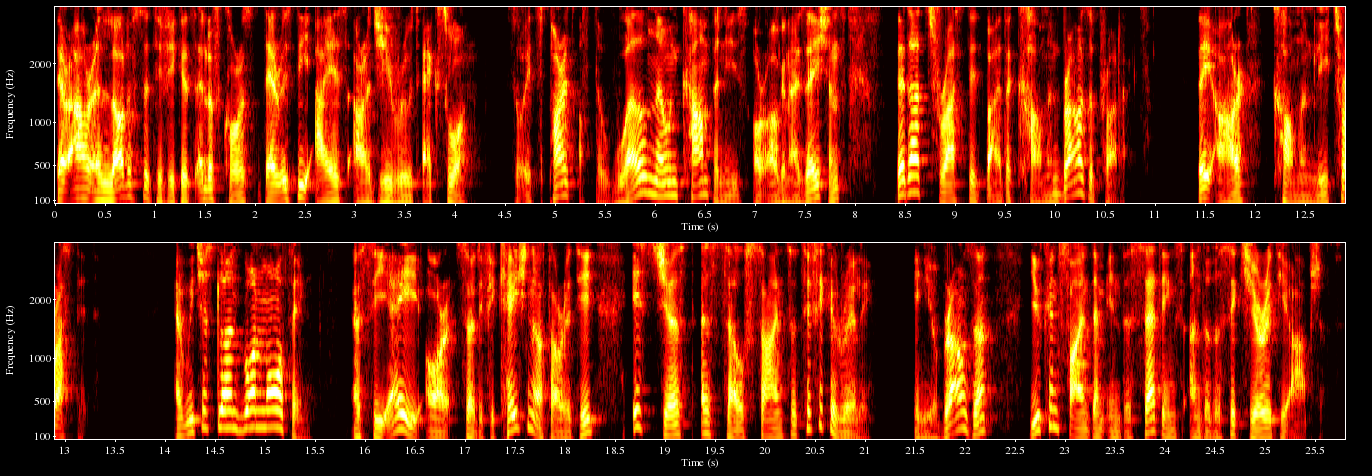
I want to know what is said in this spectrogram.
There are a lot of certificates and of course there is the ISRG root X1. So it's part of the well-known companies or organizations that are trusted by the common browser products. They are commonly trusted. And we just learned one more thing. A CA or certification authority is just a self-signed certificate really. In your browser, you can find them in the settings under the security options.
